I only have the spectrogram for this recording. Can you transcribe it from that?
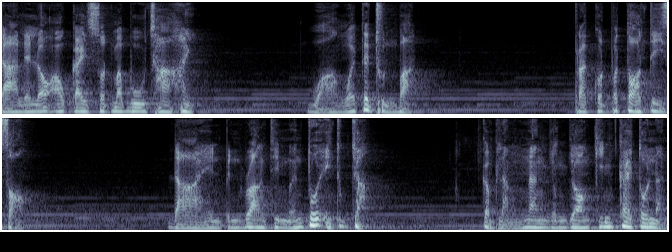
ดาเลยลองเอาไก่สดมาบูชาให้ วางไว้ใต้ถุนบ้านปรากฏว่าตอนตีสองดาเห็นเป็นร่างที่เหมือนตัวเองทุกอย่างกำลังนั่งยองๆกินไก่ตัวนั้น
